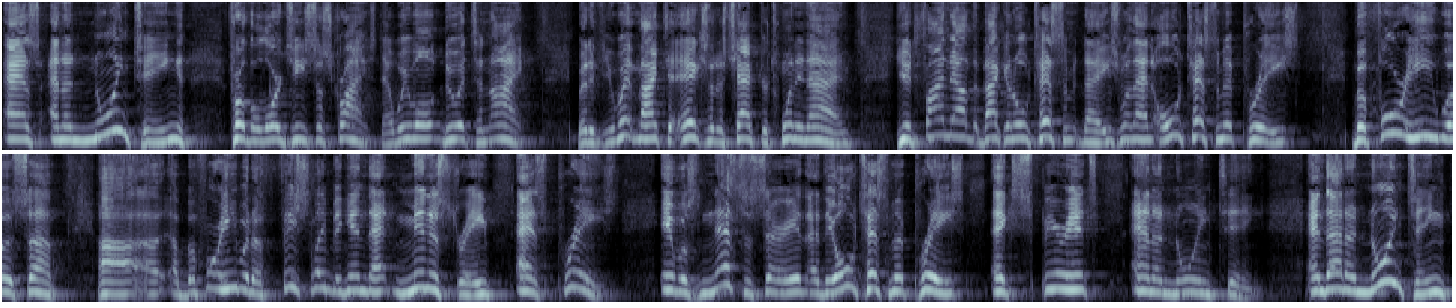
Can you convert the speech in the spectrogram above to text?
as an anointing for the Lord Jesus Christ. Now, we won't do it tonight, but if you went back to Exodus chapter 29, you'd find out that back in Old Testament days, when that Old Testament priest before he was uh, uh, uh, before he would officially begin that ministry as priest it was necessary that the old testament priest experience an anointing. And that anointing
